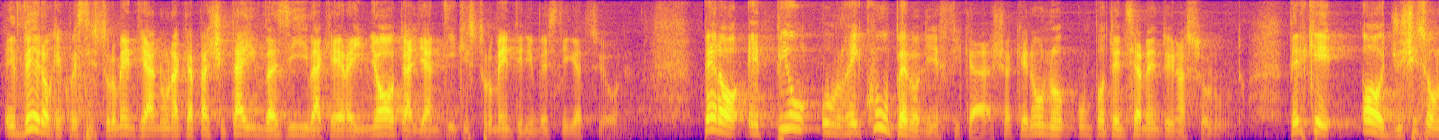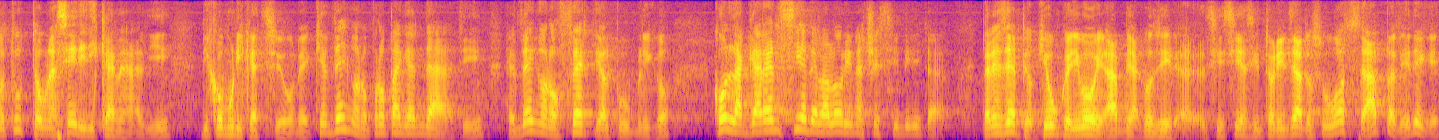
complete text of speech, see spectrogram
È vero che questi strumenti hanno una capacità invasiva che era ignota agli antichi strumenti di investigazione, però è più un recupero di efficacia che non un potenziamento in assoluto, perché oggi ci sono tutta una serie di canali di comunicazione che vengono propagandati e vengono offerti al pubblico con la garanzia della loro inaccessibilità. Per esempio, chiunque di voi abbia così, eh, si sia sintonizzato su WhatsApp, vede che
